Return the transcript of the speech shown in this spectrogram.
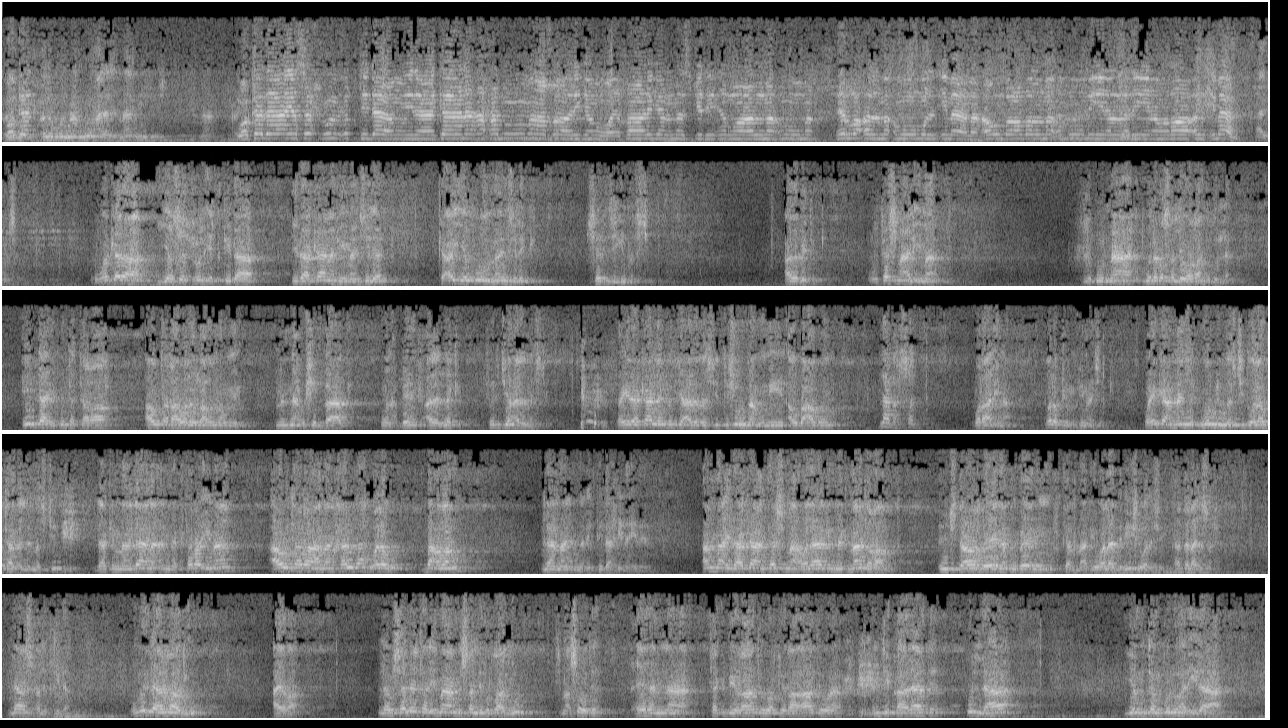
وكان علو المأموم على الإمام. يجوز نعم. وكذا يصح الاقتدام إذا كان أحدهما خارجا وخارج المسجد إن رأى المأموم إن رأى المأموم الإمام أو بعض المأمومين الذين وراء الإمام. وكذا يصح الاقتداء إذا كان في منزله كأن يكون منزلك شرجي المسجد. هذا بيتك. وتسمع الإمام. نقول ما تقول بصلي وراه نقول لا. إلا إن كنت تراه أو ترى ولو بعض المؤمنين من نحو شباك ونحو بينك على لك فرجة على المسجد. فإذا كان لك فرجة على المسجد تشوف المأمومين أو بعضهم لا بس صل وراء الإمام. ولو في منزلك. وإن كان منزلك مو بالمسجد ولو تابع للمسجد لكن ما دام أنك ترى الإمام أو ترى من خلفه ولو بعضهم لا مانع من الابتداء حينئذ. أما إذا كان تسمع ولكنك ما تراه الجدار بينك وبينه محكم ما في ولا دريشة ولا شيء هذا لا يصح لا يصح الابتداء. ومثل الراديو أيضا لو سمعت الإمام يصلي في الراديو اسمع صوته بحيث أن تكبيراته وقراءاته وانتقالاته كلها يوم تنقلها الإذاعة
